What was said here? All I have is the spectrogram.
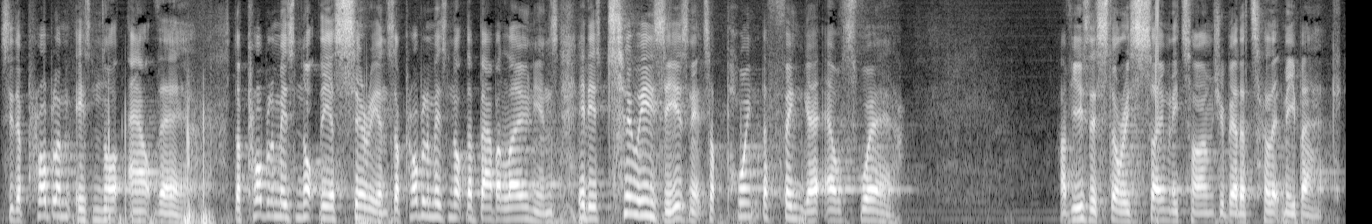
See, the problem is not out there. The problem is not the Assyrians. The problem is not the Babylonians. It is too easy, isn't it, to point the finger elsewhere. I've used this story so many times, you'll be able to tell it me back.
